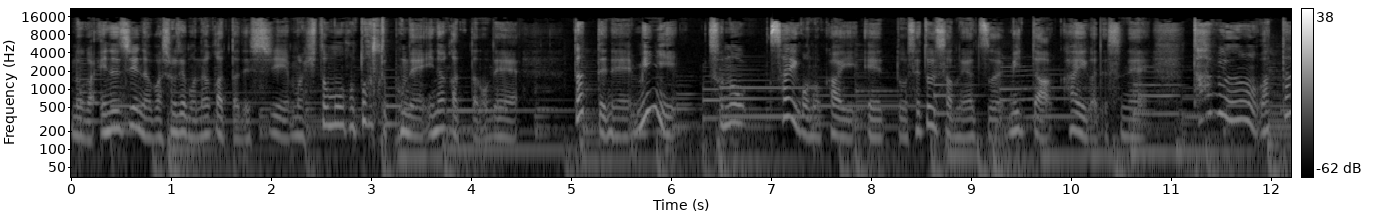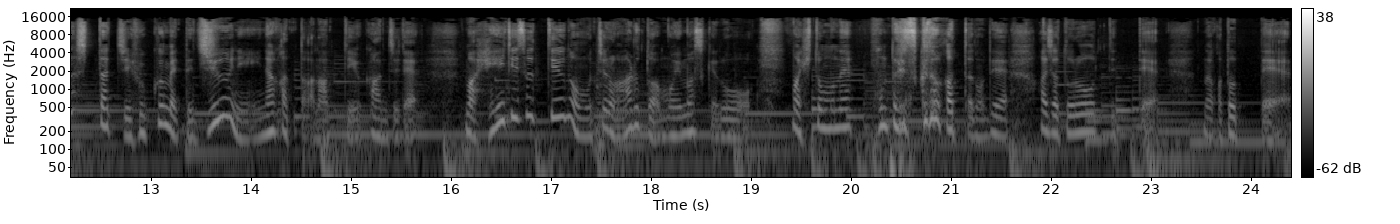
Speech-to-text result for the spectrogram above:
のが NG な場所でもなかったですし、まあ、人もほとんどもねいなかったのでだってね見にその最後の回、えーと、瀬戸内さんのやつ見た回がですね多分私たち含めて10人いなかったかなっていう感じでまあ平日っていうのはもちろんあるとは思いますけど、まあ、人もね本当に少なかったのであじゃあ撮ろうって言ってなんか撮って、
